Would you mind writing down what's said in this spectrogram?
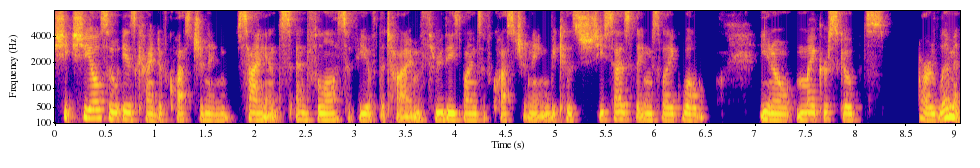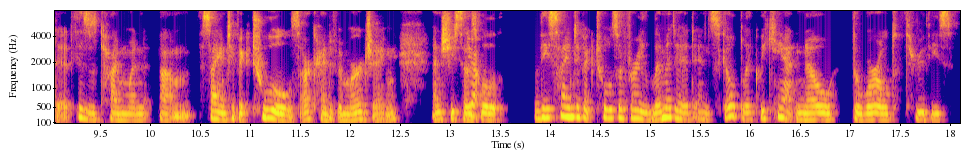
She she also is kind of questioning science and philosophy of the time through these lines of questioning because she says things like, well, you know, microscopes are limited. This is a time when um, scientific tools are kind of emerging. And she says, yeah. well, these scientific tools are very limited in scope. Like we can't know the world through these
